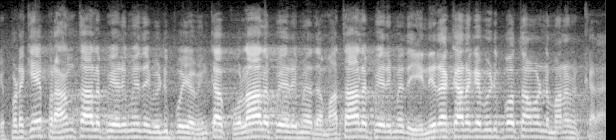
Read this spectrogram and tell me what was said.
ఇప్పటికే ప్రాంతాల పేరు మీద విడిపోయాం. ఇంకా కులాల పేరు మీద మతాల పేరు మీద ఎన్ని రకాలుగా విడిపోతామండి మనం ఇక్కడ?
